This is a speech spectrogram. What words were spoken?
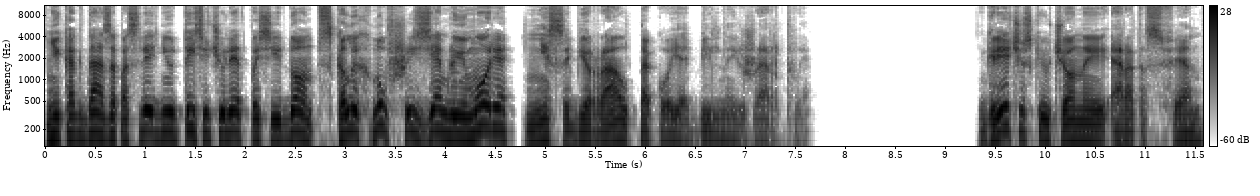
Никогда за последнюю тысячу лет Посейдон, всколыхнувший землю и море, не собирал такой обильной жертвы. Греческий ученый Эратосфен,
